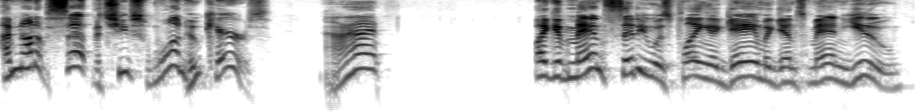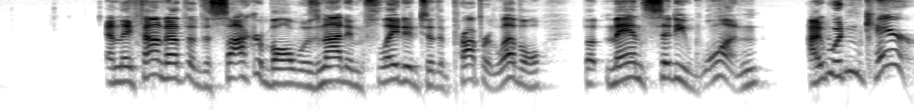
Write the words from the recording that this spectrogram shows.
I'm not upset. The Chiefs won. Who cares? All right. Like if Man City was playing a game against Man U and they found out that the soccer ball was not inflated to the proper level, but Man City won, I wouldn't care.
